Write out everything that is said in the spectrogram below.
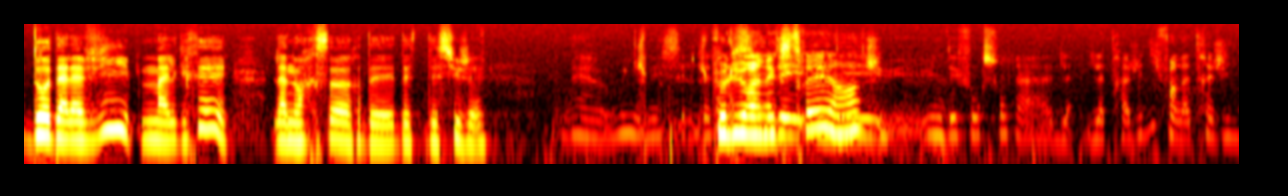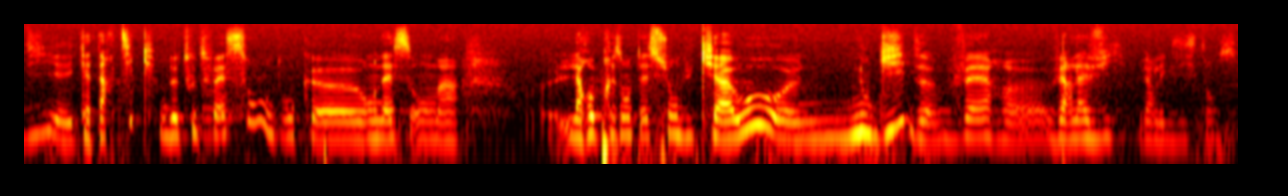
d'ode à la vie, malgré la noirceur des sujets. Je peux lire un extrait une, hein. des, une des fonctions de la, tragédie. Enfin, la tragédie est cathartique de toute façon. Donc, euh, on, a, on, a, la représentation du chaos euh, nous guide vers, euh, vers la vie, vers l'existence.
